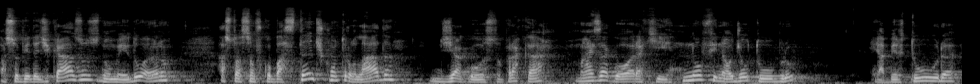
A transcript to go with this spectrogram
a subida de casos no meio do ano. A situação ficou bastante controlada de agosto para cá, mas agora aqui no final de outubro, reabertura,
